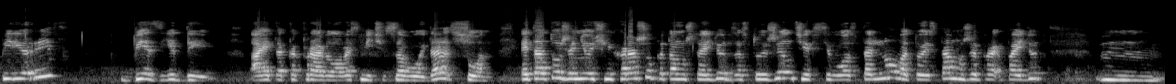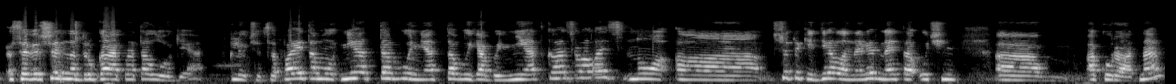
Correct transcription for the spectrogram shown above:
перерыв без еды, а это, как правило, восьмичасовой да, сон, это тоже не очень хорошо, потому что идет застой желчи и всего остального, то есть там уже пойдет совершенно другая патология включится. Поэтому ни от того, ни от того я бы не отказывалась, но а, все-таки дело, наверное, это очень а, аккуратно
